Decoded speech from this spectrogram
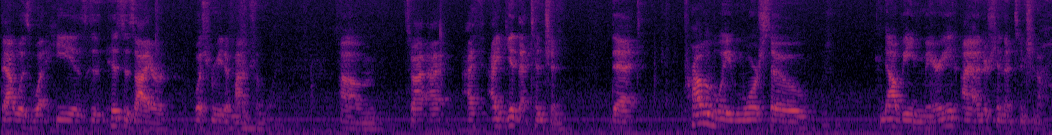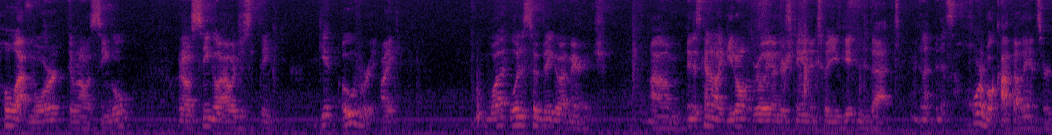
that was what he is his desire was for me to find someone. Um, so I, I, I, I get that tension that probably more so now being married, I understand that tension a whole lot more than when I was single. When I was single, I would just think, get over it. Like, what what is so big about marriage? Um, and it's kind of like you don't really understand until you get into that. And, it's a horrible cop out answer,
